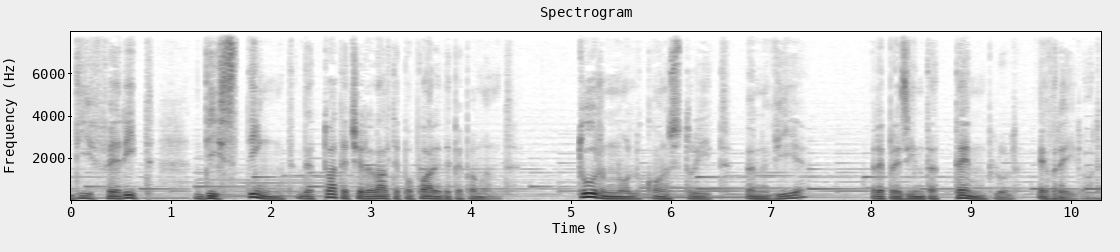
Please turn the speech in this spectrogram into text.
diferit, distinct de toate celelalte popoare de pe pământ. Turnul construit în vie reprezintă templul evreilor.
